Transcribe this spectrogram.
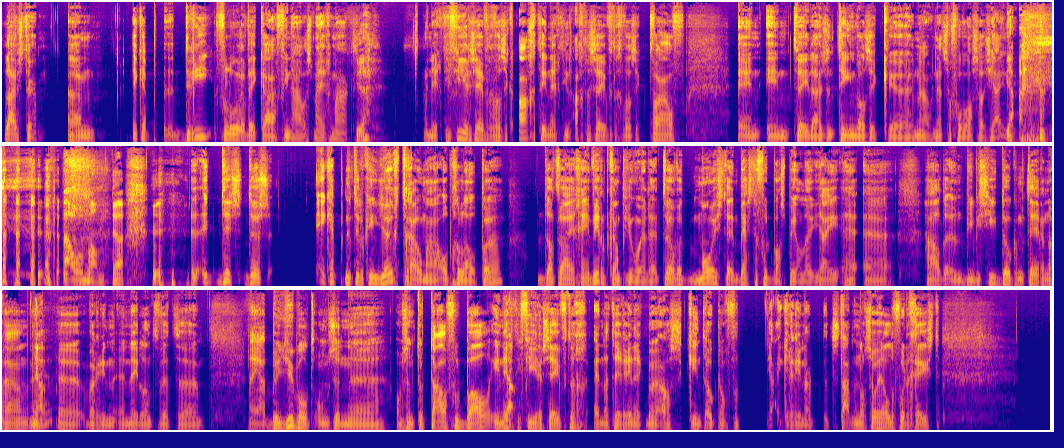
luister, ehm, ik heb drie verloren WK-finales meegemaakt. ja. In 1974 was ik 8, in 1978 was ik 12. En in 2010 was ik eh, nou, net zo volwassen als jij. nu. Ja. Een oude man. Ja. Eh, Dus, dus ik heb natuurlijk een jeugdtrauma opgelopen dat wij geen wereldkampioen werden. Terwijl we het mooiste en beste voetbal speelden. Jij eh, eh, haalde een BBC-documentaire nog aan, Ja. eh, waarin eh, Nederland werd eh, nou ja, bejubeld om zijn, eh, om zijn totaalvoetbal in 1974. En dat herinner ik me als kind ook nog van. Ja, ik herinner, het staat me nog zo helder voor de geest.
